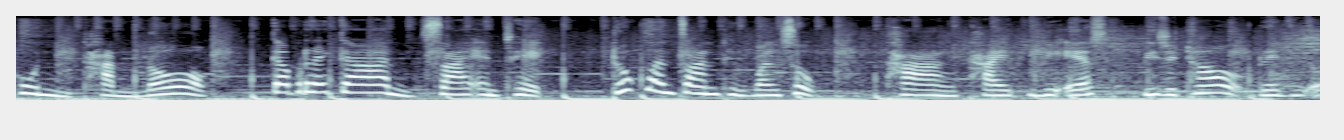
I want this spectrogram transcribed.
คุณทันโลก กับรายการ s c i e and Tech ทุกวันจันทร์ถึงวันศุกร์ทางไทย PBS Digital Radio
